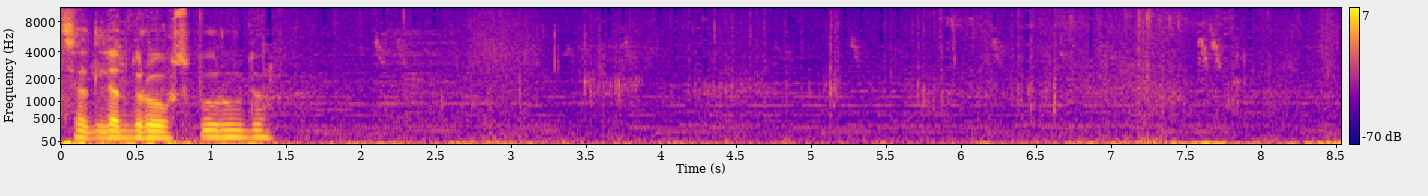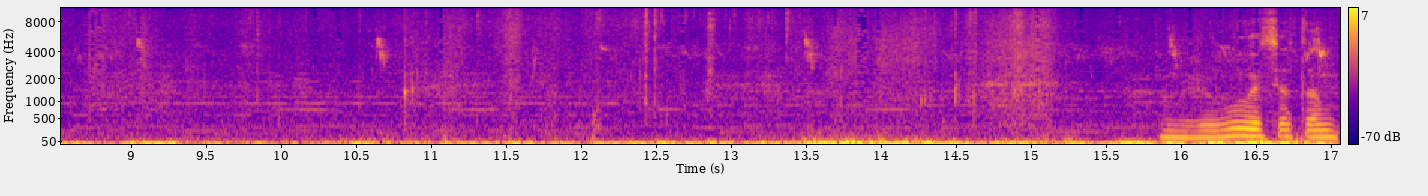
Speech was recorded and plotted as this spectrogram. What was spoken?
Це для дров споруда. Вже там,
